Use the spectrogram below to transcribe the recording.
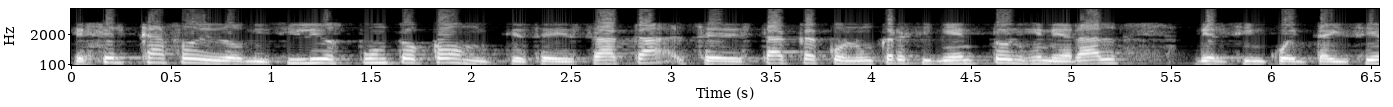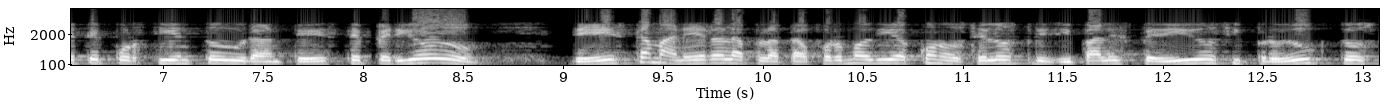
Es el caso de domicilios.com que se destaca, se destaca con un crecimiento en general del 57% durante este periodo. De esta manera, la plataforma dio a conocer los principales pedidos y productos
